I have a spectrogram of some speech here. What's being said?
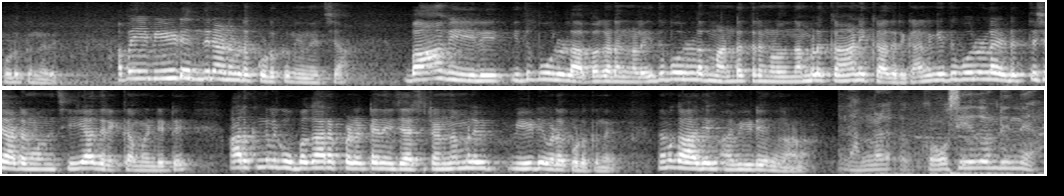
കൊടുക്കുന്നത്. അപ്പോൾ ഈ വീഡിയോ എന്തിനാണ് ഇവിടെ കൊടുക്കുന്നതെന്ന് വെച്ചാൽ ഭാവിയിൽ ഇതുപോലുള്ള അപകടങ്ങൾ ഇതുപോലുള്ള മണ്ടത്തരങ്ങളൊന്നും നമ്മൾ കാണിക്കാതിരിക്കാൻ അല്ലെങ്കിൽ ഇതുപോലുള്ള എടുത്തുചാട്ടങ്ങളൊന്നും ചെയ്യാതിരിക്കാൻ വേണ്ടിയിട്ട് ആർക്കെങ്കിലും ഉപകാരപ്പെടട്ടെ എന്ന് വിചാരിച്ചിട്ടാണ് നമ്മൾ വീഡിയോ ഇവിടെ കൊടുക്കുന്നത്. നമുക്ക് ആദ്യം ആ വീഡിയോ ഒന്ന് കാണാം. ഞങ്ങൾ ക്രോസ് ചെയ്തുകൊണ്ട് തന്നെയാണ്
